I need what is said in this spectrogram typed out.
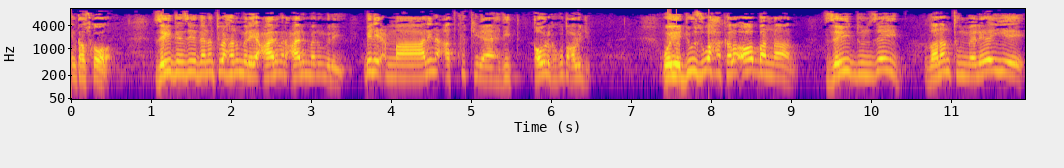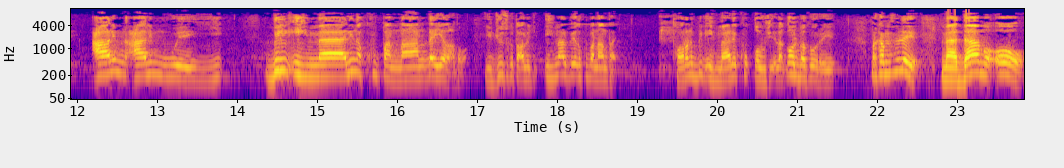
intaas ka wada. Zaydan zaydan ant waxaan u maleeyey caaliman caalim baan u maleeyey bilicmaalina aad ku tidhaahdid qawlka ku tacaluji wayajuuzu waxa kale oo banaan zaydun zayd danantu maleeye caalimun caalim weeyi. Bilihmaalina ku banaan dhe iyada adaba. Ku tacaluji ihmaal ba iyada ku banaan toorana bilihmaali ku qawshi ila qawl baa ka horeeye marka muxuu leeyahy maadaama oo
